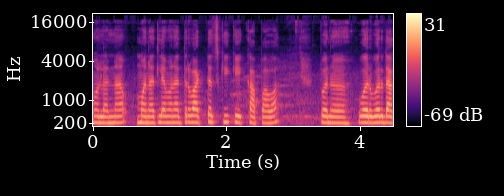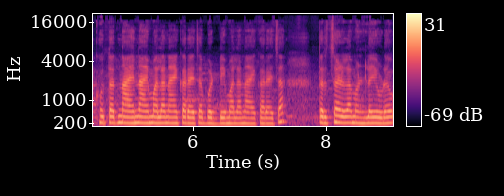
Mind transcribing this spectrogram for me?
मुलांना मनातल्या मनात तर वाटतंच की केक कापावा. पण वरवर दाखवतात नाही नाही मला नाही करायचा बड्डे मला नाही करायचा. तर चला म्हणलं एवढं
